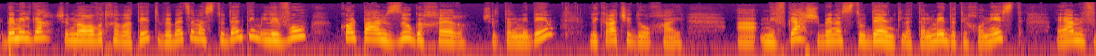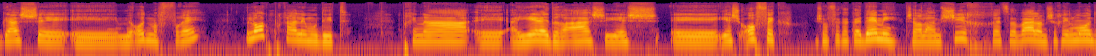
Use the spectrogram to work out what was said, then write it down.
במלגה של מעורבות חברתית, ובעצם הסטודנטים ליוו כל פעם זוג אחר של תלמידים לקראת שידור חי. המפגש בין הסטודנט לתלמיד התיכוניסט היה מפגש אה, אה, מאוד מפרה, ולא רק מבחינה לימודית. מבחינה, אה, הילד ראה שיש אה, אופק יש אופק אקדמי, אפשר להמשיך אחרי צבא, להמשיך ללמוד.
